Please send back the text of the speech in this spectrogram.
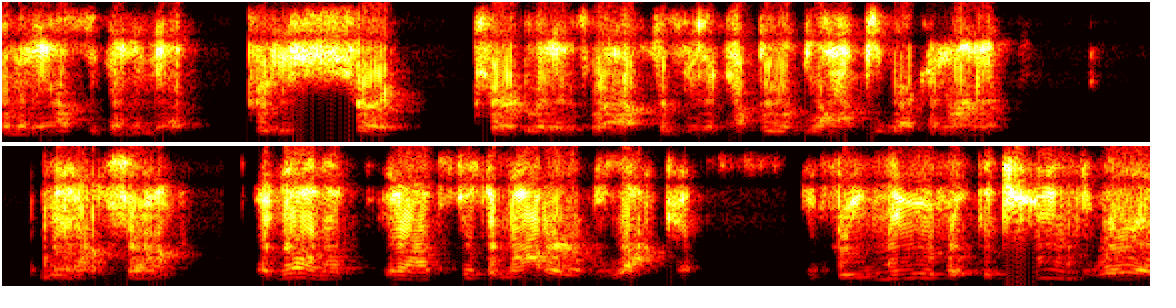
somebody else is going to get pretty short shortly as well, because there's a couple of labs working on it. You know, so again, it, you know, it's just a matter of luck. It's, if we knew what the genes were,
